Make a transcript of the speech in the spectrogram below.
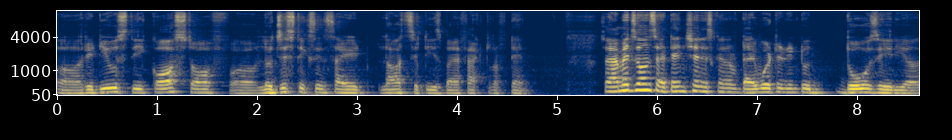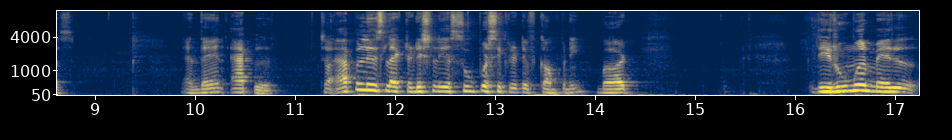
uh, reduce the cost of uh, logistics inside large cities by a factor of 10. So Amazon's attention is kind of diverted into those areas. And then Apple. So Apple is like traditionally a super secretive company, but the rumor mill,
